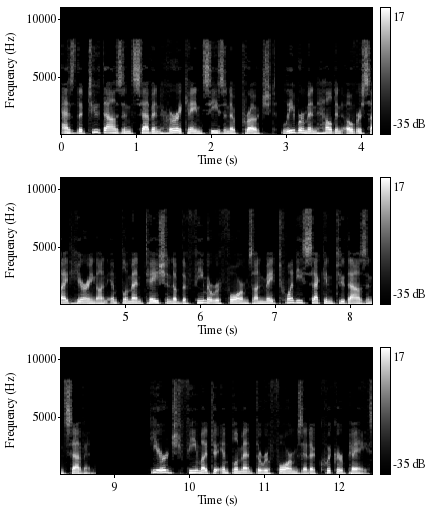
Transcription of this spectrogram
As the 2007 hurricane season approached, Lieberman held an oversight hearing on implementation of the FEMA reforms on May 22, 2007. He urged FEMA to implement the reforms at a quicker pace.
